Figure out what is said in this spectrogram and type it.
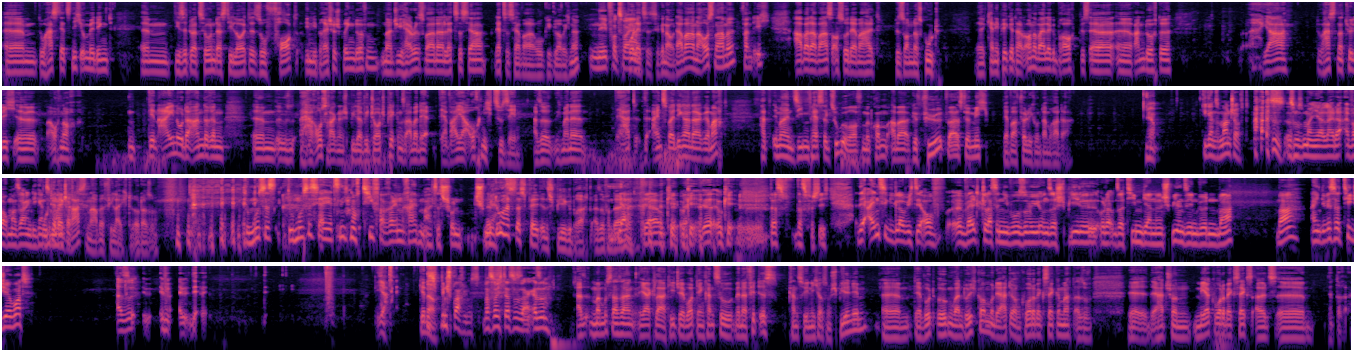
Ähm, du hast jetzt nicht unbedingt ähm, die Situation, dass die Leute sofort in die Bresche springen dürfen. Najee Harris war da letztes Jahr, letztes Jahr war er Rookie, glaube ich, ne? Nee, vor zwei Jahren. Vorletztes Jahr, genau. Da war eine Ausnahme, fand ich. Aber da war es auch so, der war halt besonders gut. Äh, Kenny Pickett hat auch eine Weile gebraucht, bis er äh, ran durfte. Ja, du hast natürlich äh, auch noch den ein oder anderen ähm, herausragenden Spieler wie George Pickens, aber der, der war ja auch nicht zu sehen. Also ich meine, der hat ein, zwei Dinger da gemacht, hat immerhin sieben Pässe zugeworfen bekommen, aber gefühlt war es für mich, der war völlig unterm Radar. Ja die ganze Mannschaft. Das muss man ja leider einfach mal sagen, die ganze Unter Mannschaft. der Grasnarbe vielleicht oder so. du musst es, du musst es ja jetzt nicht noch tiefer reinreiben, als es schon schmerzt. Du hast das Feld ins Spiel gebracht, also von daher. Ja, ja, okay, okay, okay, das, das verstehe ich. Der einzige, glaube ich, der auf äh, Weltklasse-Niveau, so wie unser Spiel oder unser Team gerne spielen sehen würden, war, war ein gewisser TJ Watt. Also, äh, äh, ja. Genau. Ich bin sprachlos. Was soll ich dazu sagen? Also, also man muss da sagen, ja klar, TJ Watt, den kannst du, wenn er fit ist, kannst du ihn nicht aus dem Spiel nehmen. Ähm, der wird irgendwann durchkommen und der hat ja auch einen Quarterback-Sack gemacht. Also der, der hat schon mehr Quarterback-Sacks als äh,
